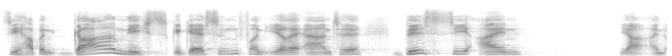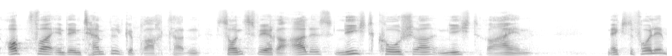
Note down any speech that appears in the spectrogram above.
Sie haben gar nichts gegessen von ihrer Ernte, bis sie ein, ja, ein Opfer in den Tempel gebracht hatten. Sonst wäre alles nicht koscher, nicht rein. Nächste Folie.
